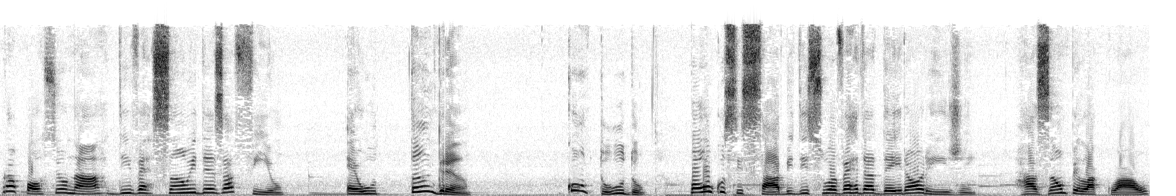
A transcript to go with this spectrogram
proporcionar diversão e desafio. É o Tangram. Contudo, pouco se sabe de sua verdadeira origem, razão pela qual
